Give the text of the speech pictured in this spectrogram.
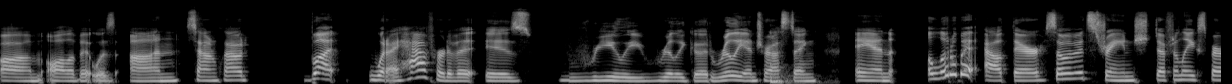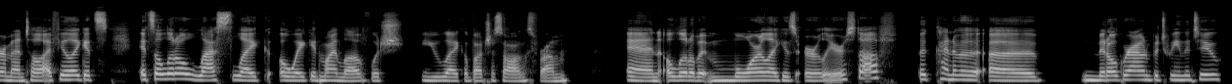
um, all of it was on SoundCloud. But what I have heard of it is really, really good, really interesting, and a little bit out there. Some of it's strange, definitely experimental. I feel like it's it's a little less like Awaken My Love, which you like a bunch of songs from, and a little bit more like his earlier stuff. But kind of a, a middle ground between the two.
